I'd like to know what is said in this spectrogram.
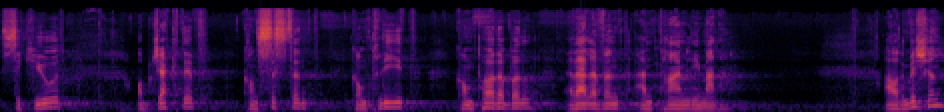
secure, objective, consistent, complete, comparable, relevant, and timely manner. Our mission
